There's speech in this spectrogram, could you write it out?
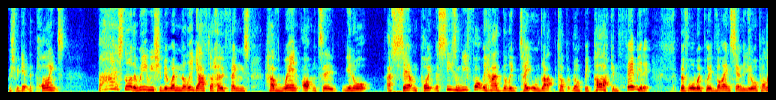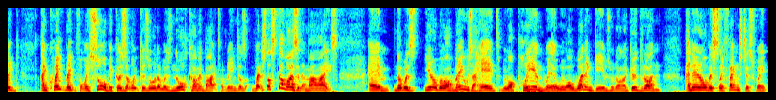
we should be getting the points. But it's not the way we should be winning the league after how things have went up into, you know, a certain point in the season. We thought we had the league title wrapped up at Rugby Park in February before we played Valencia in the Europa League. And quite rightfully so, because it looked as though there was no coming back for Rangers, which there still isn't in my eyes. Um, there was, you know, we were miles ahead, we were playing well, we were winning games, we were on a good run. And then obviously things just went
